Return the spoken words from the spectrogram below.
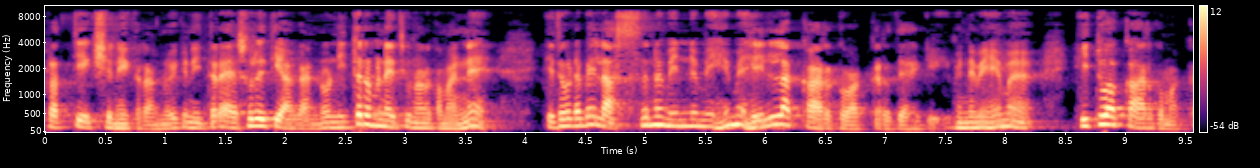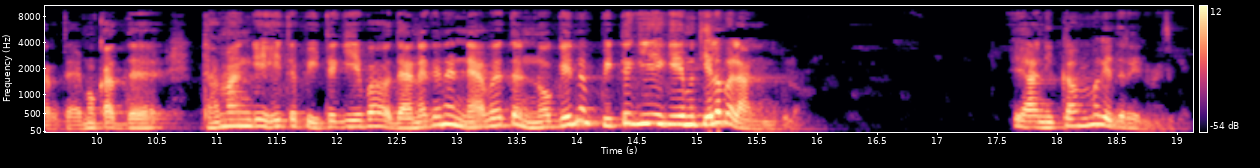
ප්‍රත්‍යක්ෂණය කරන්න. ඒක නිතර ඇසුරේ තියාගන්න ඕන. නිතරම නැති වුණාට කමන්නේ. එතකොට හැබැයි ලස්සන මෙන්න මෙහෙම හෙල්ලක්කාරකමක් කරත හැකි. මෙන්න මෙහෙම හිතුවක්කාරකමක් කරත හැකි. මොකද්ද? Tamange හිත පිට ගිය බව දැනගෙන නැවත නොගෙන පිට ගියේ කියම තියලා බලන්න පුළුවන්. එයා නිකම්ම gedere එනවා ඒක.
